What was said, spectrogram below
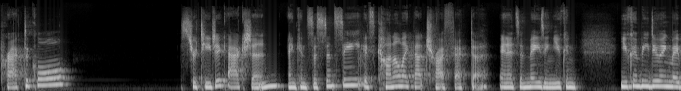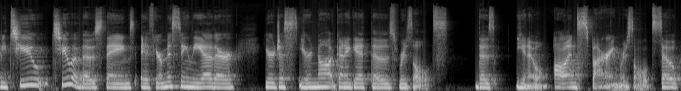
practical strategic action and consistency. It's kind of like that trifecta and it's amazing. You can you can be doing maybe two two of those things. If you're missing the other you're just you're not going to get those results those you know awe-inspiring results. So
